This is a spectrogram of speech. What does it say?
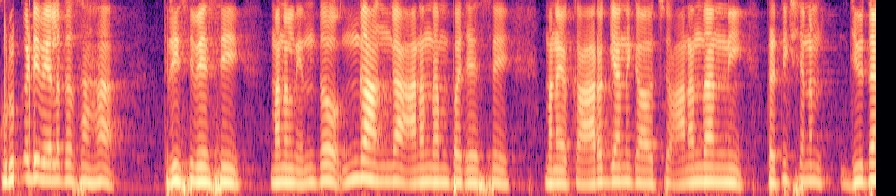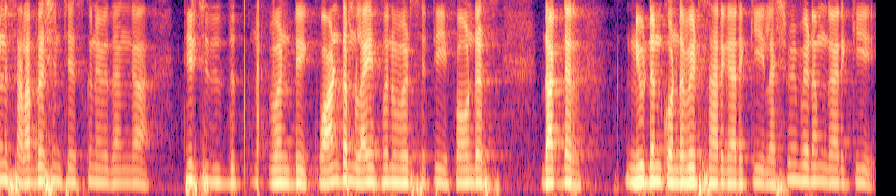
కురుకటి వేలతో సహా త్రీసివేసి మనల్ని ఎంతో ఇంకా ఇంకా ఆనందింపజేసి మన యొక్క ఆరోగ్యాన్ని కావచ్చు ఆనందాన్ని ప్రతి క్షణం జీవితాన్ని సెలబ్రేషన్ చేసుకునే విధంగా తీర్చిదిద్దుతున్నటువంటి quantum life university founders doctor Newton Kondaveeti sir గారికి లక్ష్మీ మేడం గారికి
